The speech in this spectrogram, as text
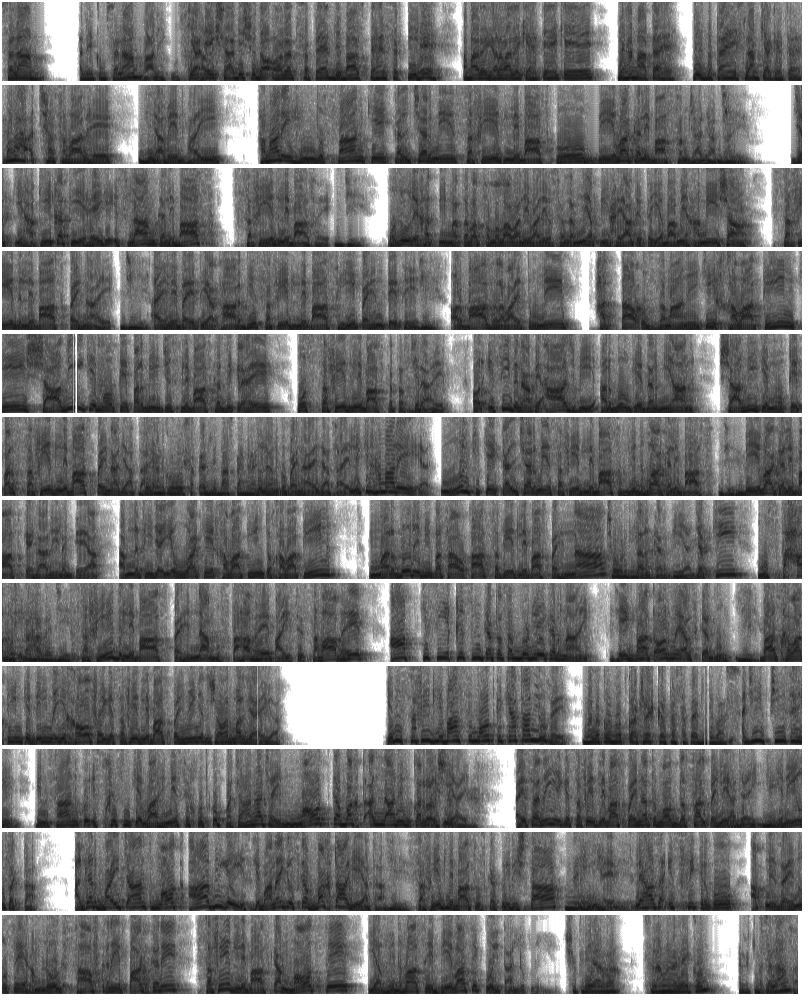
सलाम अलैकुम सलाम। वालेकुम क्या एक शादीशुदा औरत सफ़ेद लिबास पहन सकती है? हमारे घर वाले कहते हैं कि वहम आता है। प्लीज़ बताएँ इस्लाम क्या कहता है? बड़ा अच्छा सवाल है जावेद भाई। हमारे हिंदुस्तान के कल्चर में सफ़ेद लिबास को बेवा का लिबास समझा जाता है। जबकि हकीकत यह है कि इस्लाम का लिबास सफ़ेद लिबास है। जी। हुजूर खत्मी मरतबा सल्लल्लाहु अलैहि वसल्लम ने अपनी हयात तैयबा में हमेशा सफ़ेद लिबास पहना है जी। अहले बैत अथार भी सफ़ेद लिबास ही पहनते थे। और बाज रवायतों में हत्ता उस जमाने की खवातीन की शादी के मौके पर भी जिस लिबास का ज़िक्र है वो सफ़ेद लिबास का तस्करा है। और इसी बिना पे आज भी अरबों के दरमियान शादी के मौके पर सफ़ेद लिबास पहना जाता है। दुल्हन को सफ़ेद लिबास पहना दुल्हन को पहनाया जाता है। लेकिन हमारे मुल्क के कल्चर में सफ़ेद लिबास विधवा का लिबास बेवा का लिबास कहलाने लग गया। अब नतीजा ये हुआ कि खवातीन तो खवातीन मर्दों ने भी बसा औकात सफ़ेद लिबास पहनना छोड़ दिया। तर कर दिया जबकि मुस्तहब। मुस्तहब है जी। सफ़ेद लिबास पहनना मुस्तहब है बाईस सवाब है। आप किसी किस्म का तस्वुर लेकर ना आए। एक बात और मैं अर्ज़ कर दूँ। बाज खवातीन के दिल में यह खौफ है कि सफ़ेद लिबास पहनेंगे तो शोहर मर जाएगा। यानी सफ़ेद लिबास से मौत का क्या ताल्लुक है? मलकुल मौत को अट्रैक्ट करता सफ़ेद लिबास। अजीब चीज़ है। इंसान को इस किस्म के वाहिमे से खुद को बचाना चाहिए। मौत का वक्त अल्लाह ने मुकर्र किया है। ऐसा नहीं है कि सफ़ेद लिबास पहना तो मौत दस साल पहले आ जाएगी। ये नहीं हो सकता। अगर बाई चांस मौत आ भी गई इसके माना है कि उसका वक्त आ गया था। सफ़ेद लिबास उसका कोई रिश्ता नहीं। नहीं है। लिहाजा इस फ़िक्र को अपने जहनों से हम लोग साफ़ करें पाक करें। सफ़ेद लिबास का मौत से या विधवा से बेवा से कोई ताल्लुक नहीं है। शुक्रिया सलाम।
